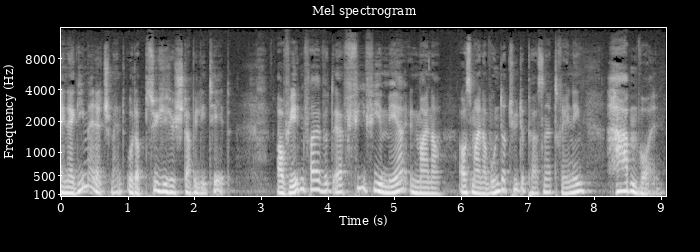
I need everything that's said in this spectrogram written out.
Energiemanagement oder psychische Stabilität. Auf jeden Fall wird er viel, viel mehr in meiner, aus meiner Wundertüte Personal Training haben wollen.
